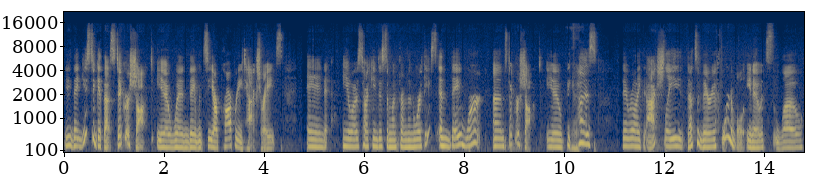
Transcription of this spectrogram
you know, they used to get that sticker shock, you know, when they would see our property tax rates. And you know, I was talking to someone from the Northeast, and they weren't um, sticker shocked, you know, because they were like, actually, that's a very affordable. You know, it's low,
